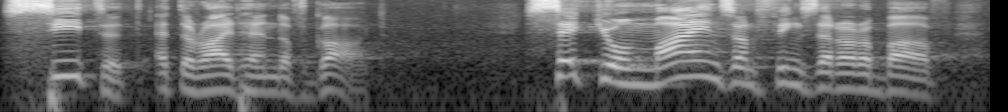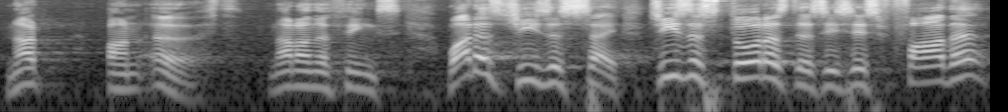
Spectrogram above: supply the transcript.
seated at the right hand of God. Set your minds on things that are above, not on earth, not on the things. What does Jesus say? Jesus taught us this. He says, Father,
